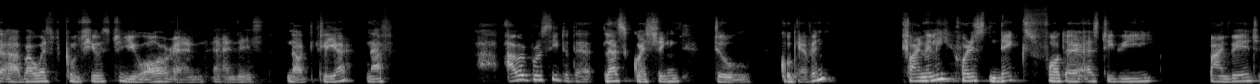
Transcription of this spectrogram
uh, my words confused to you all and and it's not clear enough. I will proceed to the last question to Kevin. Finally, what is next for the STB Bybit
